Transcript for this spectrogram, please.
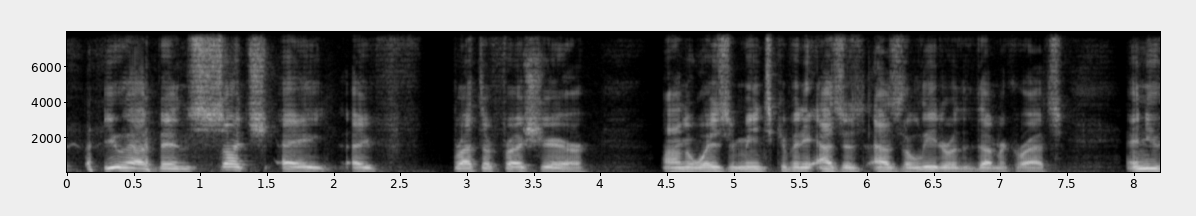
you have been such a, a breath of fresh air on the Ways and Means Committee as a, as the leader of the Democrats, and you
